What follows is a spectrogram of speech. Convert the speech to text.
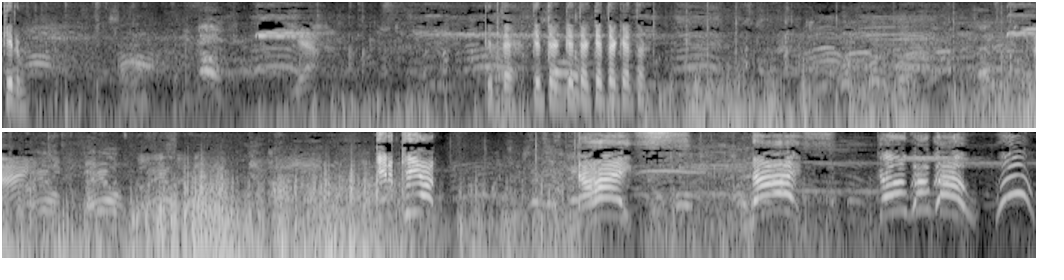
Get him. Yeah. Get there, get there, get there, get there, get there. Get him, Keon! Nice! Nice! Go, go, go! Woo!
